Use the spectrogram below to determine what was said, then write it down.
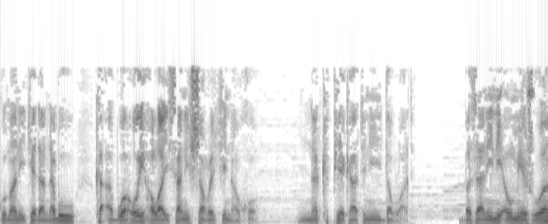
گومانی تێدا نەبوو کە ئەبووە هۆی هەڵایسانی شەڕێکی ناوخۆ نەک پێکاتنی دەوڵات. بەزانینی ئەو مێژووە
